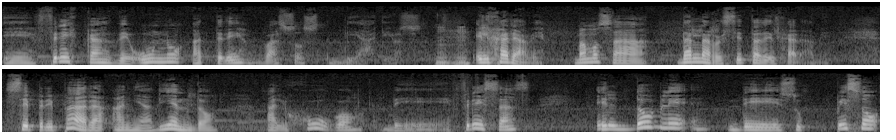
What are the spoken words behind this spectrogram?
eh, frescas de 1 a 3 vasos diarios. El jarabe, vamos a dar la receta del jarabe. Se prepara añadiendo al jugo de fresas el doble de su peso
